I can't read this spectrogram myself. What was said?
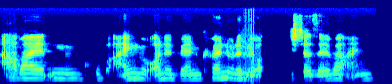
Arbeiten grob eingeordnet werden können oder wie ordnet dich da selber ein?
